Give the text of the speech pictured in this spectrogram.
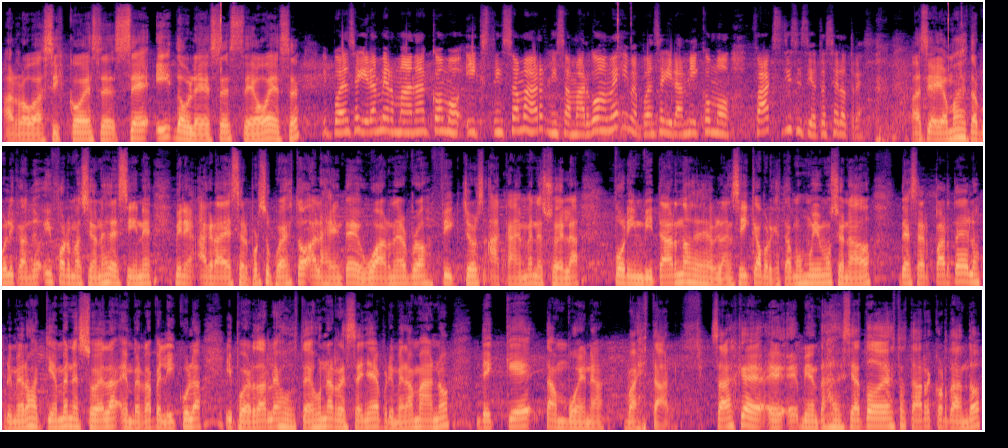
arroba cisco s c i s c o s Y pueden seguir a mi hermana como Ixnisamar, Nisamar Gómez, y me pueden seguir a mí como Fax1703. Así ahí vamos a estar publicando informaciones de cine. Miren, agradecer por supuesto a la gente de Warner Bros. Pictures acá en Venezuela por invitarnos desde Blancica, porque estamos muy emocionados de ser parte de los primeros aquí en Venezuela en ver la película y poder darles a ustedes una reseña de primera mano de qué tan buena va a estar. Sabes que mientras decía todo esto, estaba recordando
